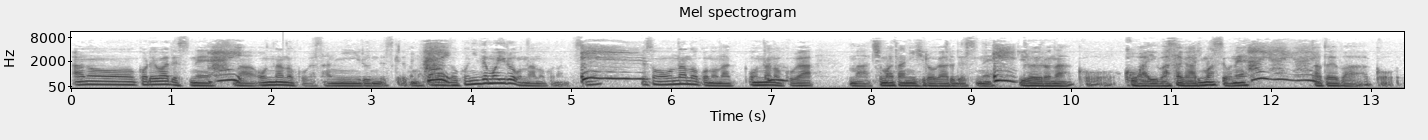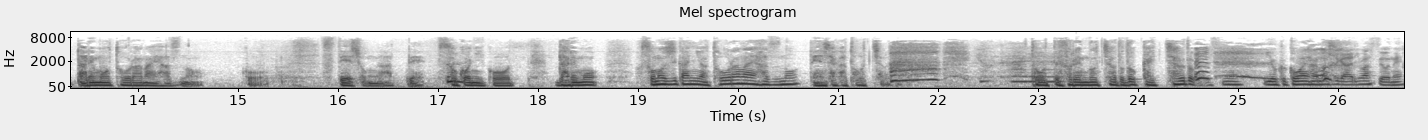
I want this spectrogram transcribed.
あのーこれはですね、はい。まあ、女の子が3人いるんですけれども、はい。どこにでもいる女の子なんですね、えー。でその女の子のな女の子が、まあ巷に広がるですね、ええいろいろなこう怖い噂がありますよね、はいはいはい。例えばこう誰も通らないはずのこうステーションがあってそこにこう、誰もその時間には通らないはずの電車が通っちゃうああよく通ってそれに乗っちゃうとどっか行っちゃうとかですね。よく怖い話がありますよね。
